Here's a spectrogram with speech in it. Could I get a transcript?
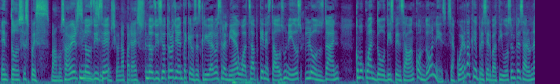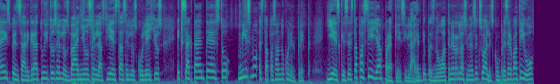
Entonces, pues vamos a ver si, Nos si dice- funciona para eso. Nos dice otro oyente que nos escribe a nuestra línea de WhatsApp que en Estados Unidos los dan como cuando dispensaban ¿Se acuerda que preservativos empezaron a dispensar gratuitos en los baños, en las fiestas, en los colegios? Exactamente esto mismo está pasando con el PrEP. Y es que es esta pastilla para que si la gente pues no va a tener relaciones sexuales con preservativo,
